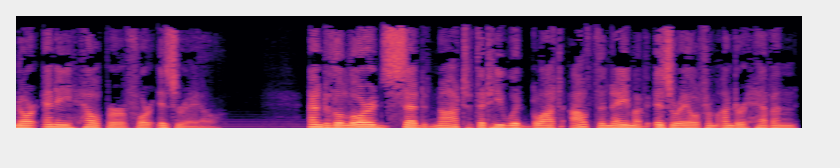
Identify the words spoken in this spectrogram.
nor any helper for Israel. And the Lord said not that he would blot out the name of Israel from under heaven,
